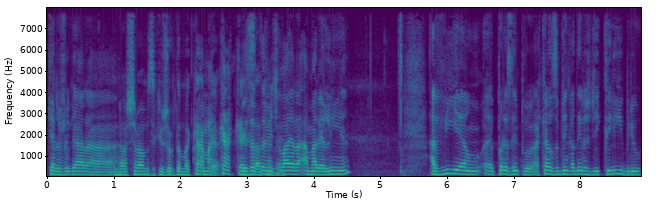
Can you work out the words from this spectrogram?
que era jogar a... Nós chamamos aqui o jogo da macaca. A macaca, exatamente. exatamente. Lá era amarelinha. Havia, eh, por exemplo, aquelas brincadeiras de equilíbrio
